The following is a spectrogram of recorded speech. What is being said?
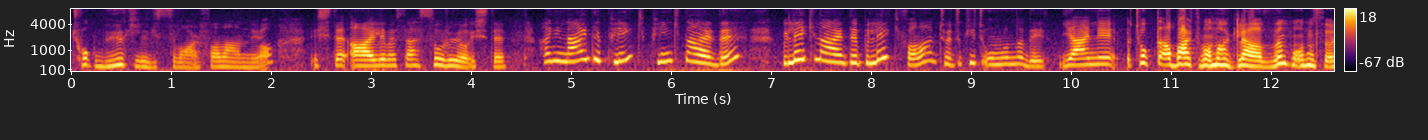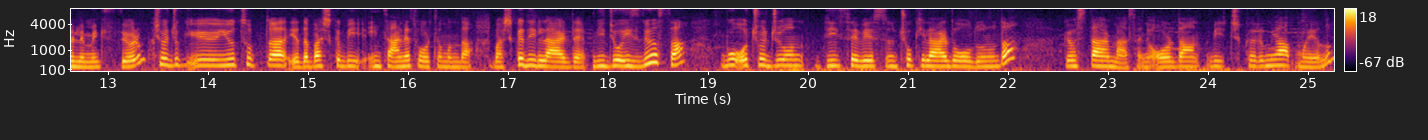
Çok büyük ilgisi var falan diyor. İşte aile mesela soruyor işte hani nerede Pink? Pink nerede? Black nerede? Black falan çocuk hiç umurunda değil. Yani çok da abartmamak lazım onu söylemek istiyorum. Çocuk e, YouTube'da ya da başka bir internet ortamında başka dillerde video izliyorsa bu o çocuğun dil seviyesinin çok ileride olduğunu da göstermez. Hani oradan bir çıkarım yapmayalım.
